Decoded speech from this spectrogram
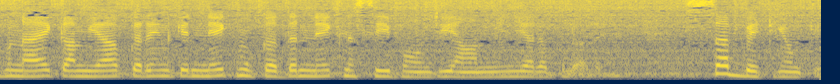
बनाए, कामयाब करें, इनके नेक मुकद्दर, नेक नसीब हों। जी आमीन, या रब्बुल सब बेटियों के।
